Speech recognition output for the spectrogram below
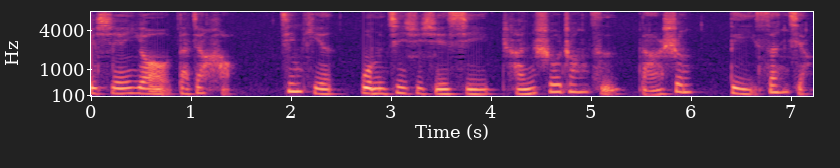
位学友，大家好！今天我们继续学习《禅说庄子达生》第三讲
